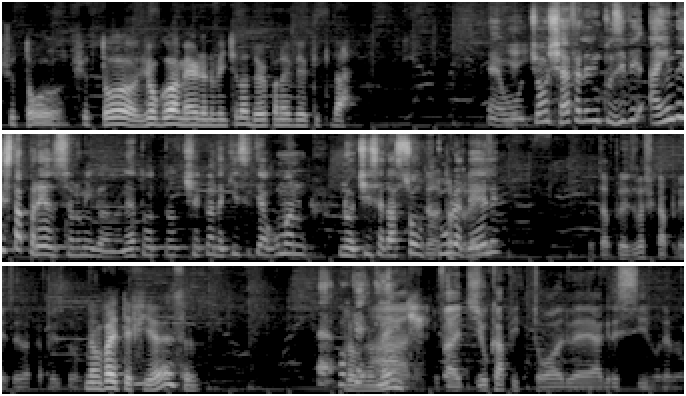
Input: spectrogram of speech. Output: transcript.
Chutou, chutou, jogou a merda no ventilador pra nós ver o que, que dá. É, o John Sheffer, ele inclusive ainda está preso, se eu não me engano, né? Tô, tô checando aqui se tem alguma notícia da soltura não, tá dele. Ele tá preso, ele vai ficar preso, ele vai ficar preso Não vai ter fiança? É, porque... Provavelmente. Ah, invadir o Capitólio é agressivo, né, meu?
